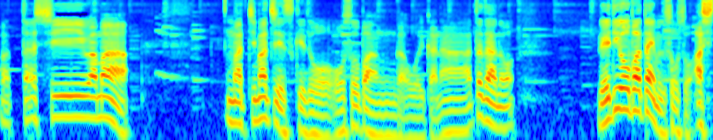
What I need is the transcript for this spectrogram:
私はまあまちまちですけど遅番が多いかなただあのレディオーバータイムそうそう明日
